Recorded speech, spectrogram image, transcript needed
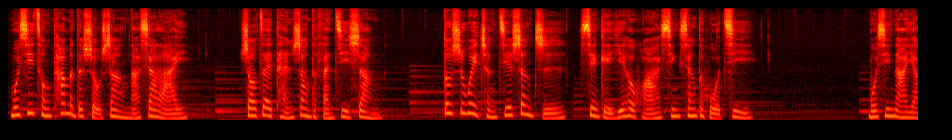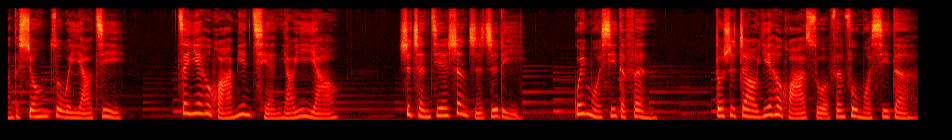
摩西从他们的手上拿下来，烧在坛上的燔祭上。都是为承接圣职，献给耶和华馨香的火祭。摩西拿羊的胸作为摇祭，在耶和华面前摇一摇，是承接圣职之礼，归摩西的份，都是照耶和华所吩咐摩西的。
